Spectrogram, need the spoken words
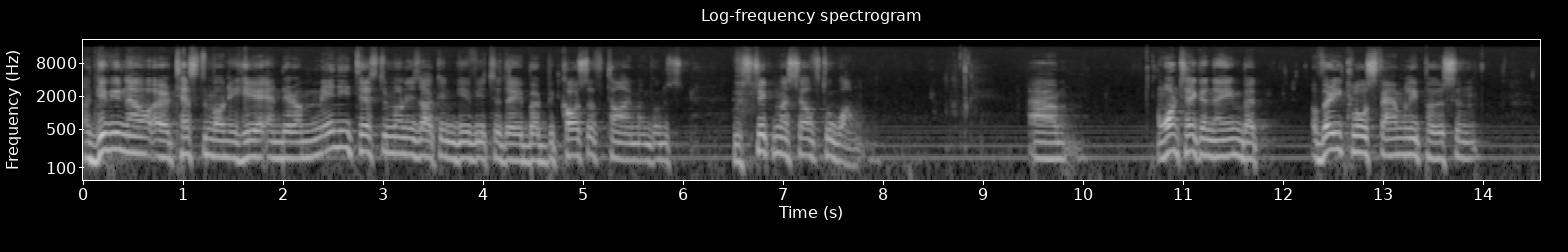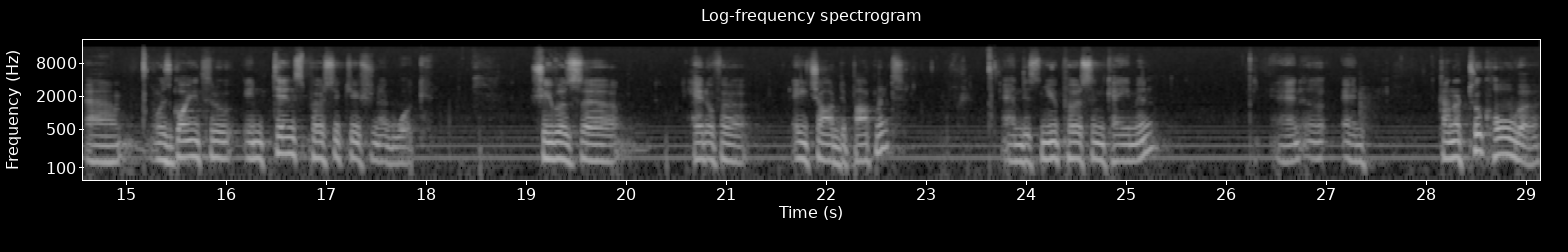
I'll give you now a testimony here, and there are many testimonies I can give you today, but because of time, I'm going to restrict myself to one. Um, I won't take a name, but a very close family person um, was going through intense persecution at work. She was uh, head of a HR department, and this new person came in and, uh, and kind of took over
